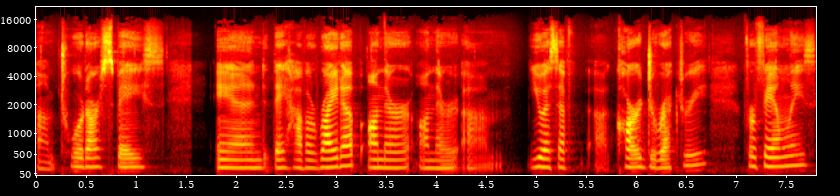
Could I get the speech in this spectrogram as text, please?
um, toured our space, and they have a write up on their on their um, USF uh, CARD directory for families.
